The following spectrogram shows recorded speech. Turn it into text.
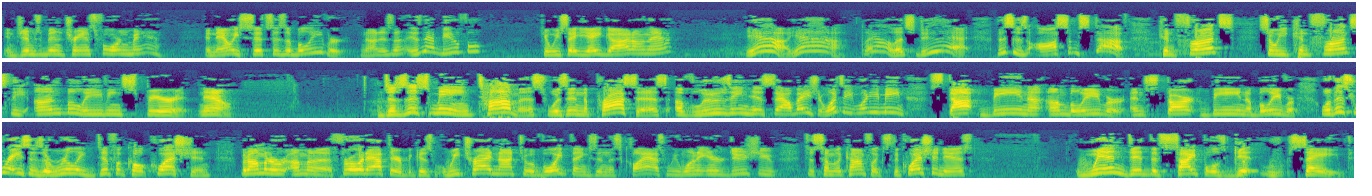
and Jim's been a transformed man. And now he sits as a believer. Not as a, isn't that beautiful? Can we say yay God on that? Yeah, yeah. Yeah, let's do that. This is awesome stuff. Confronts so he confronts the unbelieving spirit. Now, does this mean Thomas was in the process of losing his salvation? What's he, what do you mean, stop being an unbeliever and start being a believer? Well, this raises a really difficult question, but I'm going to I'm going to throw it out there because we try not to avoid things in this class. We want to introduce you to some of the conflicts. The question is, when did the disciples get saved?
